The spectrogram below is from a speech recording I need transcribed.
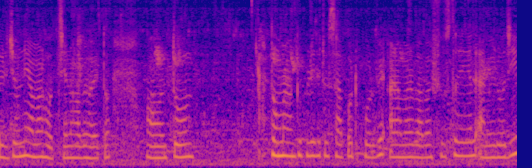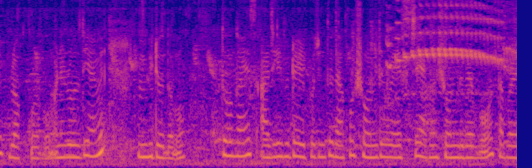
এর জন্যই আমার হচ্ছে না হবে হয়তো। তো তোমরা আমাকে প্লিজ একটু সাপোর্ট করবে আর আমার বাবা সুস্থ হয়ে গেলে আমি রোজই ব্লগ করব। মানে রোজই আমি ভিডিও দেবো। তো গাইস আজকের ভিডিও এর পর্যন্ত দেখো, সন্ধে হয়ে এসছে, এখন সন্ধে দেবো, তারপরে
